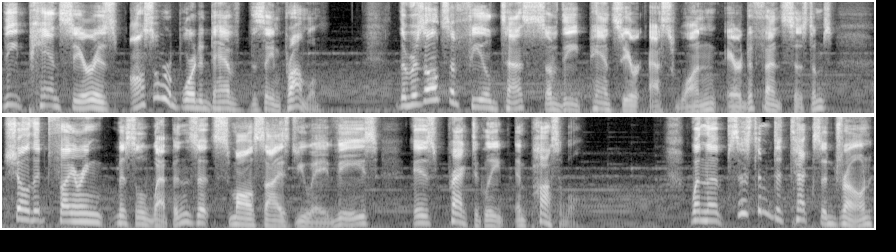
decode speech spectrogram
The Pantsir is also reported to have the same problem. The results of field tests of the Pantsir S-1 air defense systems show that firing missile weapons at small-sized UAVs is practically impossible. When the system detects a drone,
